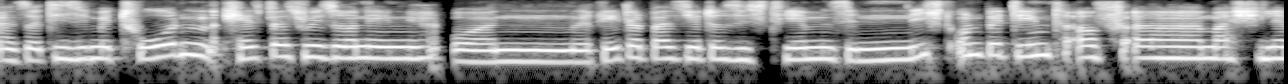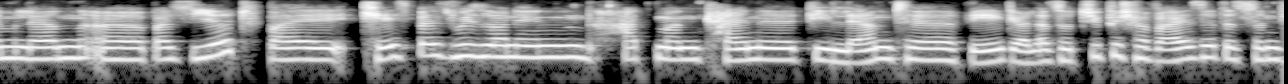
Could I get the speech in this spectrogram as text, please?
Also diese Methoden, Case-Based Reasoning und regelbasierte Systeme sind nicht unbedingt auf äh, maschinellem Lernen äh, basiert. Bei Case-Based Reasoning hat man keine gelernte Regel. Also typischerweise, das sind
